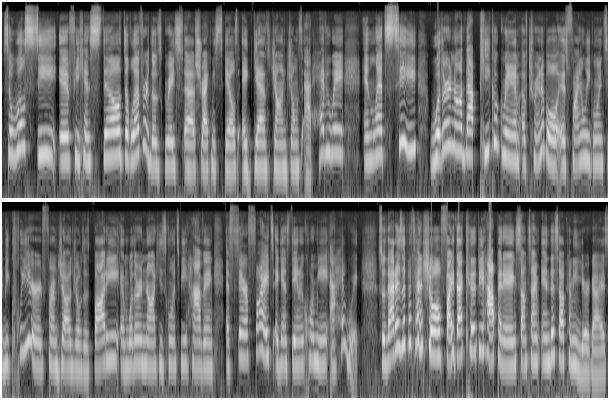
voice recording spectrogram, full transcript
So we'll see if he can still deliver those great uh, striking skills against Jon Jones at heavyweight. And let's see whether or not that picogram of Turinabol is finally going to be cleared from Jon Jones's body and whether or not he's going to be having a fair fight against Daniel Cormier at heavyweight. So that is a potential fight that could be happening sometime in this upcoming year, guys.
